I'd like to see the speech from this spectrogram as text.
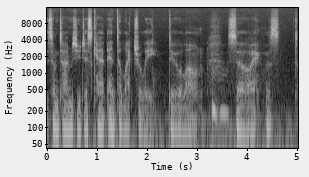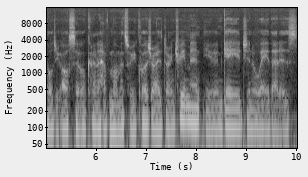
sometimes you just can't intellectually do alone. So I was told you also kind of have moments where you close your eyes during treatment, you engage in a way that is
